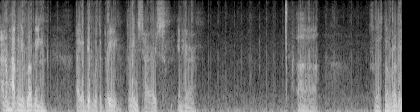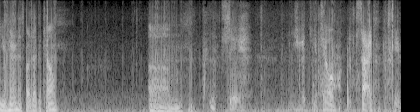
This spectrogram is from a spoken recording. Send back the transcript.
I don't have any rubbing like I did with the three three inch tires in here. Uh, so there's no rubbing in here as far as I could tell. Um, let's see. You can, you can tell the side. It,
